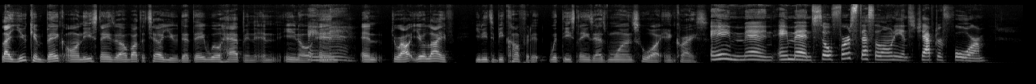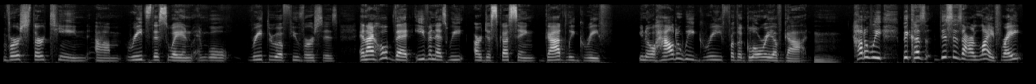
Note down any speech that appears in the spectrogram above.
like you can bank on these things that I'm about to tell you that they will happen, and you know, Amen. and and throughout your life, you need to be comforted with these things as ones who are in Christ. Amen. Amen. So First Thessalonians chapter 4, verse 13 um, reads this way, and, and we'll read through a few verses. And I hope that even as we are discussing godly grief, you know, how do we grieve for the glory of God? Mm. How do we, because this is our life, right?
